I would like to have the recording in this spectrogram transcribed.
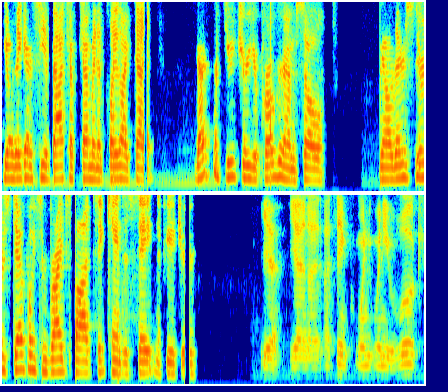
You know, they got to see a backup come in and play like that. That's the future of your program. So, you know, there's there's definitely some bright spots at Kansas State in the future. Yeah, yeah, and I, I think when when you look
